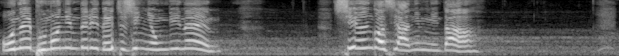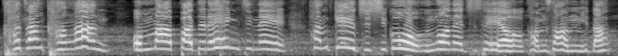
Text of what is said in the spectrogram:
오늘 부모님들이 내주신 용기는 쉬운 것이 아닙니다. 가장 강한 엄마 아빠들의 행진에 함께 해주시고 응원해 주세요. 감사합니다.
